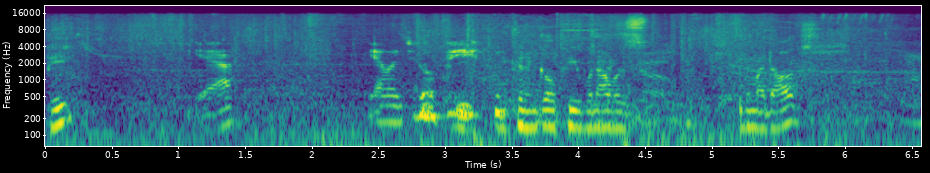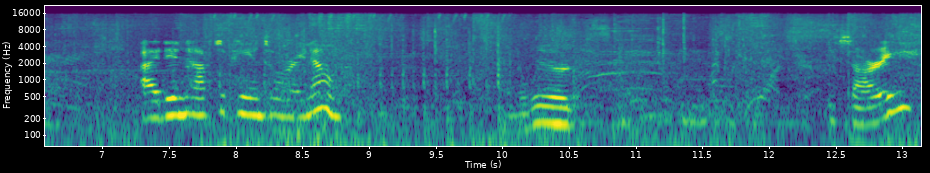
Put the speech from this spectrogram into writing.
pee? Yeah. Yeah, I went to go pee. You couldn't go pee when I was feeding my dogs? I didn't have to pee until right now. Kinda weird. I'm sorry.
